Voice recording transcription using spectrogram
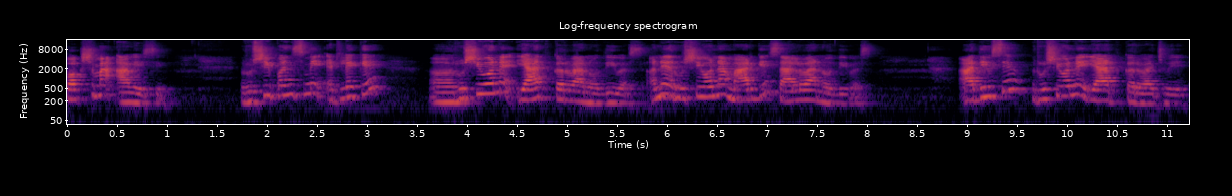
પક્ષમાં આવે છે. ઋષિ પંચમી એટલે કે ઋષિઓને યાદ કરવાનો દિવસ અને ઋષિઓના માર્ગે ચાલવાનો દિવસ. આ દિવસે ઋષિઓને યાદ કરવા જોઈએ.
